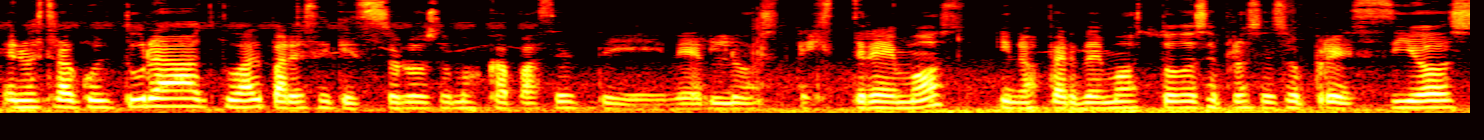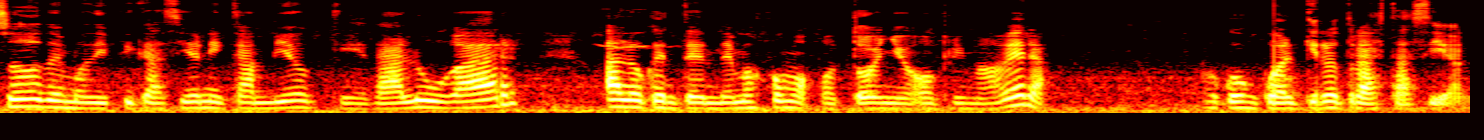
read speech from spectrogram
En nuestra cultura actual parece que solo somos capaces de ver los extremos y nos perdemos todo ese proceso precioso de modificación y cambio que da lugar a lo que entendemos como otoño o primavera o con cualquier otra estación.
